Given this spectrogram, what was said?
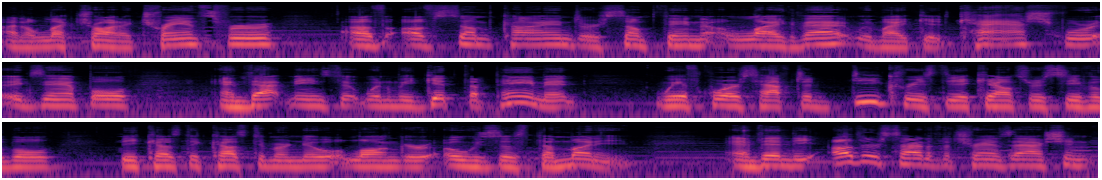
an electronic transfer of, of some kind or something like that. We might get cash, for example. And that means that when we get the payment, we of course have to decrease the accounts receivable because the customer no longer owes us the money. And then the other side of the transaction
